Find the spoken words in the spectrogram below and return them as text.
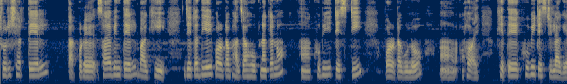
সরিষার তেল, তারপরে সয়াবিন তেল বা ঘি, যেটা দিয়েই পরোটা ভাজা হোক না কেন খুবই টেস্টি পরোটাগুলো হয়। খেতে খুবই টেস্টি লাগে।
